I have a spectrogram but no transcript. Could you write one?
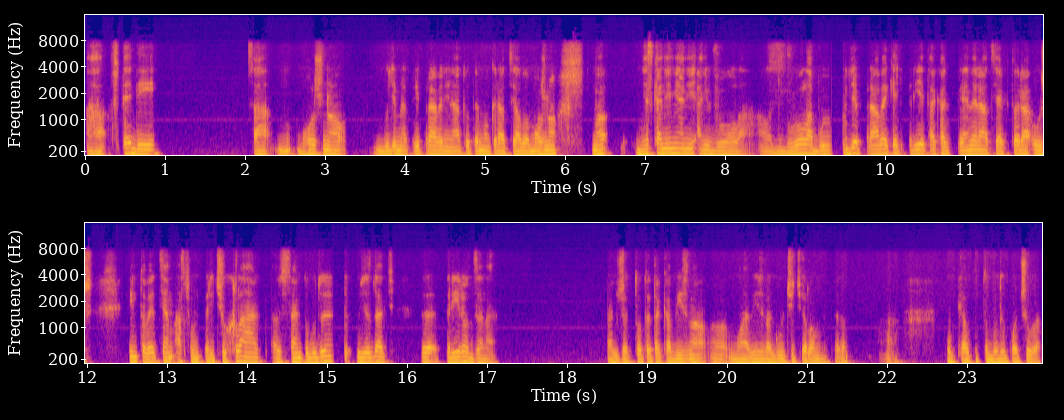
A vtedy sa možno budeme pripravení na tú demokraciu, alebo možno, no, dneska není ani, ani vôľa, ale vôľa bude práve, keď príde taká generácia, ktorá už týmto veciam aspoň pričuchlá, a že sa im to bude, bude zdať e, prirodzené. Takže toto je taká výzva, e, moja výzva k učiteľom, teda, pokiaľ to budú počúvať.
